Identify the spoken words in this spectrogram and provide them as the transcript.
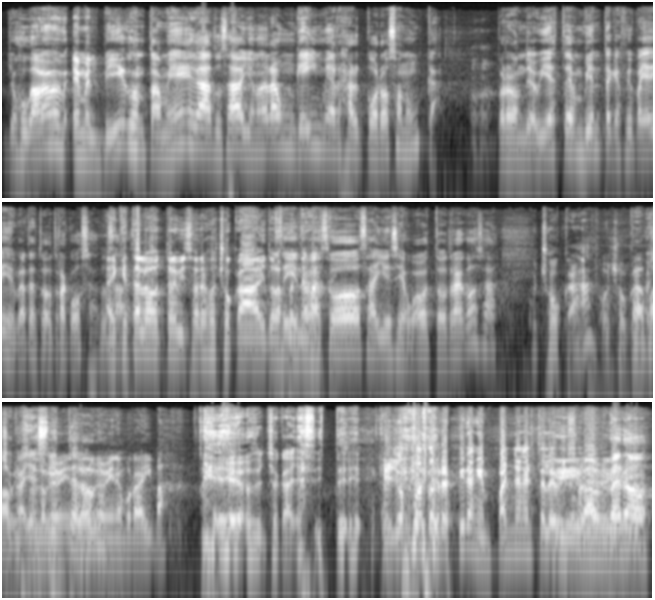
yo jugaba en MLB con Tamega, tú sabes, yo no era un gamer hardcoreoso nunca. Pero cuando yo vi este ambiente que fui para allá, dije, espérate, esto es otra cosa. tú Hay que estar los televisores 8K y todas las Sí, pendejas cosas. Y yo decía, wow, esto es otra cosa. 8K. 8K, papi. 8K ya eso, es lo que, existe, eso es lo que loco. viene por ahí, pa. 8K ya existe. Que ellos cuando respiran empañan el televisor. papi. Pero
